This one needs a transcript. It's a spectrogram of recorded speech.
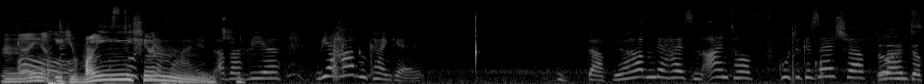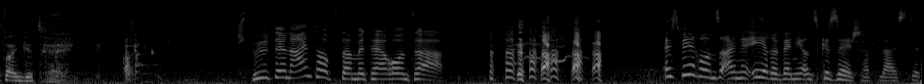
Naja, oh, ich weiß ja nicht. Aber wir, wir haben kein Geld. Dafür haben wir heißen Eintopf, gute Gesellschaft und... Langt auf ein Getränk. Spült den Eintopf damit herunter. es wäre uns eine Ehre, wenn ihr uns Gesellschaft leistet.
